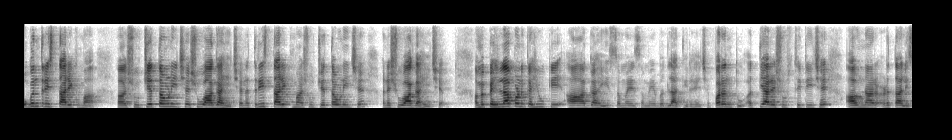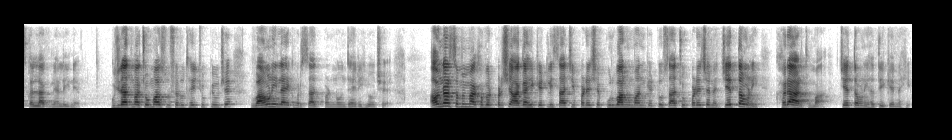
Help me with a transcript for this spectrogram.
ઓગણત્રીસ તારીખમાં શું ચેતવણી છે, શું આગાહી છે અને ત્રીસ તારીખમાં શું ચેતવણી છે અને શું આગાહી છે. અમે પહેલાં પણ કહ્યું કે આ આગાહી સમયે સમયે બદલાતી રહે છે. પરંતુ અત્યારે શું સ્થિતિ છે? આવનાર અડતાલીસ કલાકને લઈને. ગુજરાતમાં ચોમાસું શરૂ થઈ ચૂક્યું છે. વાવણી લાયક વરસાદ પણ નોંધાઈ રહ્યો છે. આવનાર સમયમાં ખબર પડશે આગાહી કેટલી સાચી પડે છે, પૂર્વાનુમાન કેટલું સાચું પડે છે અને ચેતવણી ખરા અર્થમાં ચેતવણી હતી કે નહીં.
